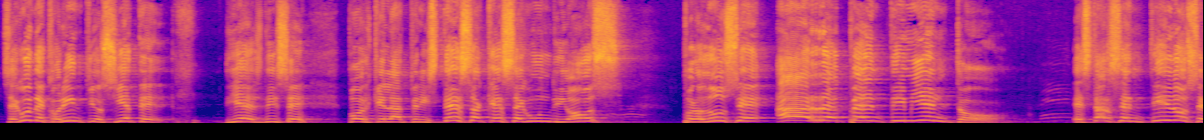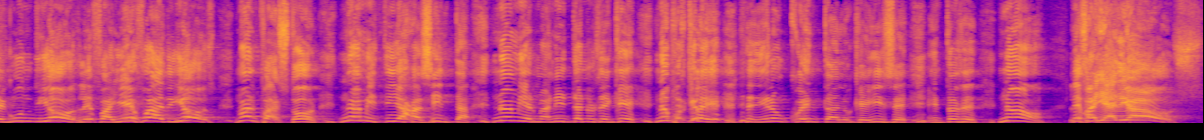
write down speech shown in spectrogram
Según de Corintios 7, 10 dice, porque la tristeza que según Dios produce arrepentimiento. Estar sentido según Dios. Le fallé fue a Dios, no al pastor, no a mi tía Jacinta, no a mi hermanita no sé qué. No porque le, le dieron cuenta de lo que hice. Entonces, no, le fallé a Dios.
